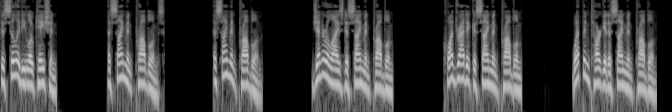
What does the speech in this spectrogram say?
Facility location. Assignment problems. Assignment problem. Generalized assignment problem. Quadratic assignment problem. Weapon target assignment problem.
